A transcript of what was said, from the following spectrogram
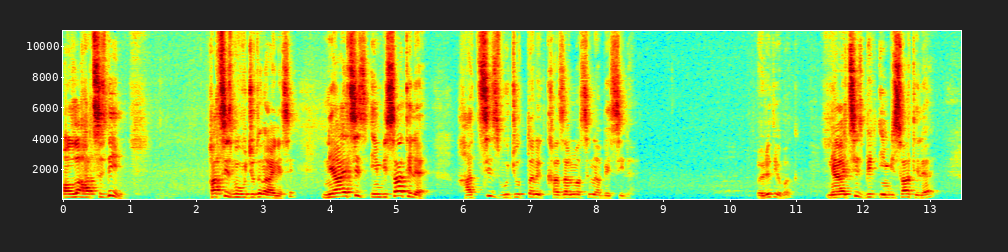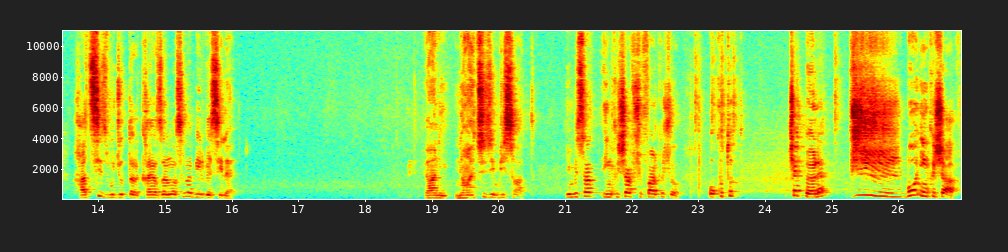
Allah hadsiz değil mi? Hadsiz bu vücudun aynısı. Nihayetsiz imbisat ile hadsiz vücutları kazanmasına vesile. Öyle diyor bak. Nihayetsiz bir imbisat ile hadsiz vücutları kazanmasına bir vesile. Yani nihayetsiz imbisat. İmbisat, inkişaf şu farkı şu. Oku tut. Çek böyle. Bu inkişaf.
